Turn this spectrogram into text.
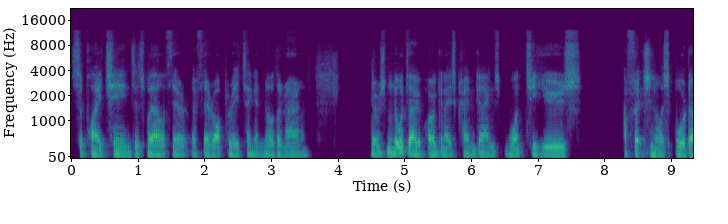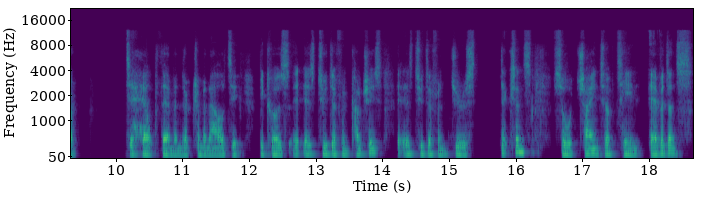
supply chains as well if they're if they're operating in Northern Ireland. There's no doubt organized crime gangs want to use a frictionless border to help them in their criminality because it is two different countries, it is two different jurisdictions. So trying to obtain evidence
